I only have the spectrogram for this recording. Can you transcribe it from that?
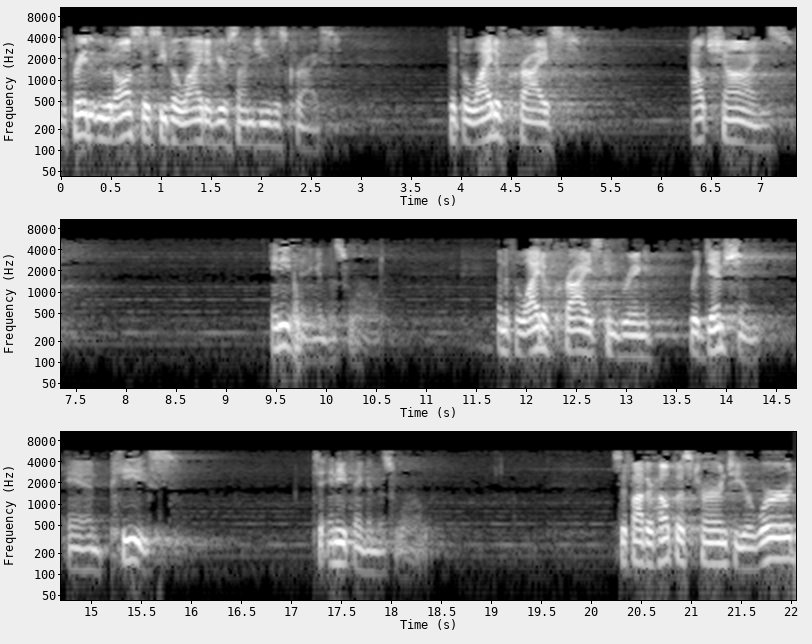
I pray that we would also see the light of your Son, Jesus Christ. That the light of Christ outshines anything in this world. And that the light of Christ can bring redemption and peace to anything in this world. So, Father, help us turn to your word.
